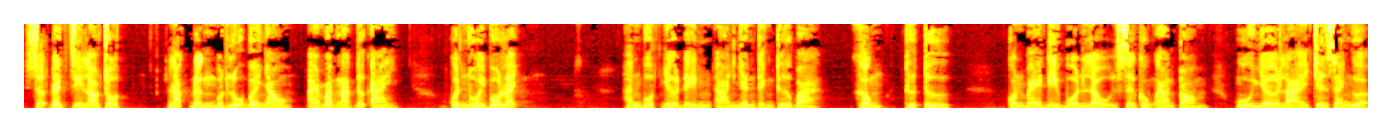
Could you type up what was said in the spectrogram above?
Sợ đếch gì lão trột Lạc đừng một lũ với nhau Ai bắt nạt được ai? Quân hồi vô lệnh. Hắn bụt nhớ đến ả nhân tình thứ ba Không, thứ tư. Con bé đi buôn lậu sự công an tóm Ngủ nhờ lại trên xe ngựa.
